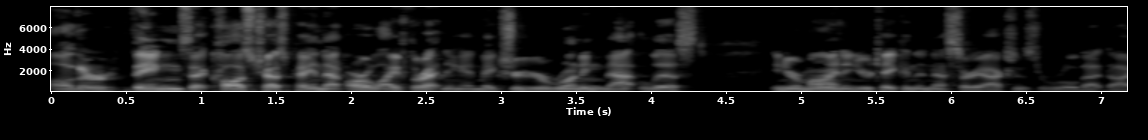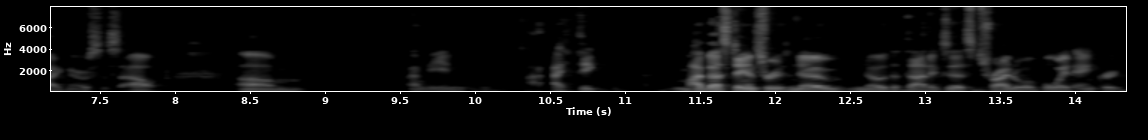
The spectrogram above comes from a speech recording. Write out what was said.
other things that cause chest pain that are life threatening, and make sure you're running that list in your mind and you're taking the necessary actions to rule that diagnosis out. Um, I mean, I think my best answer is no, know that that exists. Try to avoid anchoring.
